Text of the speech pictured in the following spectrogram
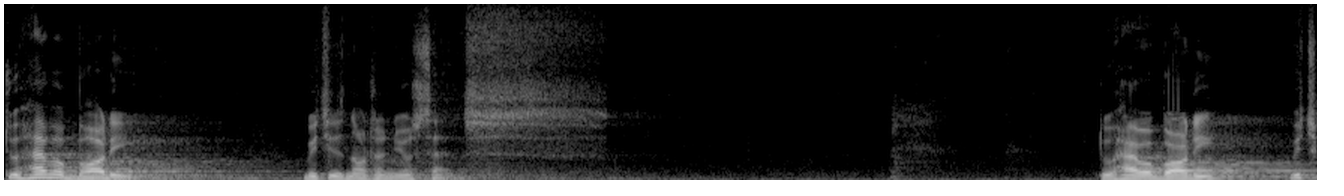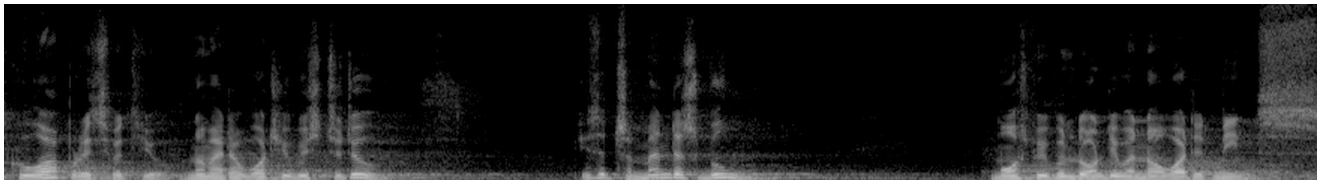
to have a body which is not a nuisance, to have a body which cooperates with you no matter what you wish to do, is a tremendous boon. Most people don't even know what it means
